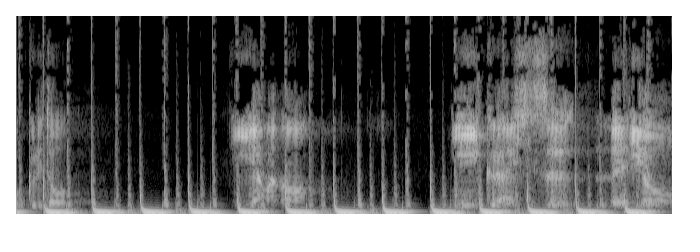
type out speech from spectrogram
とっくりと、飯山の、いいクライシス・レディオ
